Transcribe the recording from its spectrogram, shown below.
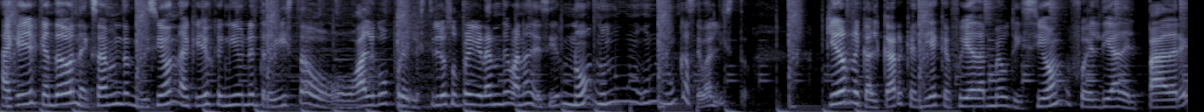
Aquellos que han dado un examen de admisión, aquellos que han ido a una entrevista o, o algo por el estilo súper grande van a decir, no, no, no, uno nunca se va listo. Quiero recalcar que el día que fui a darme audición fue el día del padre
